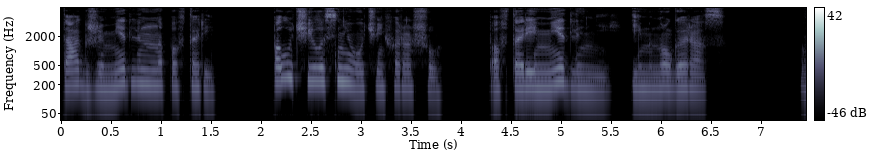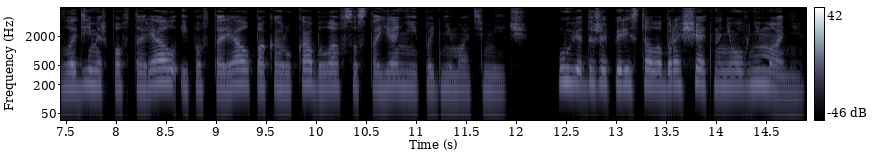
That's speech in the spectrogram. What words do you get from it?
Так же медленно повтори. Получилось не очень хорошо. Повтори медленней и много раз. Владимир повторял и повторял, пока рука была в состоянии поднимать меч. Уве даже перестал обращать на него внимание.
